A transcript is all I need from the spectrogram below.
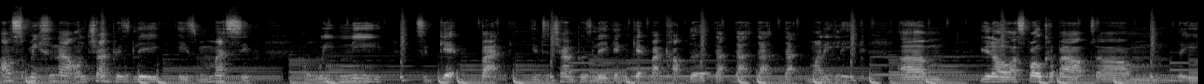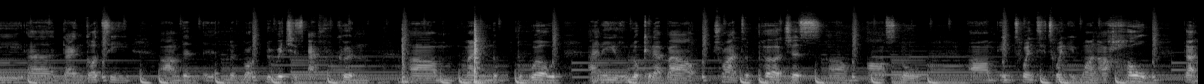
us missing out on Champions League is massive. And we need to get back into Champions League and get back up the that that that, that money league. Um, you know, I spoke about um, uh, Dangote, um, the, the, the, richest African um, man in the, the, world, and he was looking about trying to purchase um, Arsenal um, in 2021. I hope that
